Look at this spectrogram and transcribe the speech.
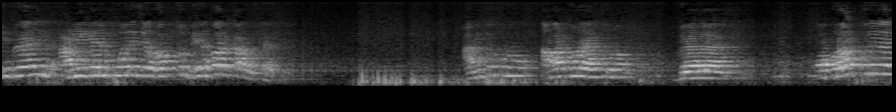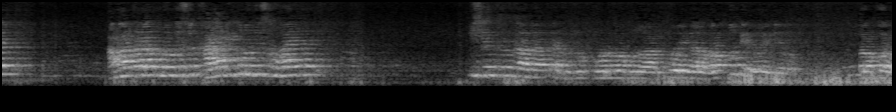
জিব্রাহিম আমি এখানে পড়ে যে রক্ত বের হওয়ার কারণটা আমি তো কোনো, আমার কোনো কোনো অপরাধ করি নাই। আমার দ্বারা কোনো কিছু খারাপই কোনো কিছু হয় নাই। কিসের জন্য আমরা এত দুঃখ করব বলো? আমি পড়ে গেলাম, রক্ত বের হয়ে গেল। তখন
